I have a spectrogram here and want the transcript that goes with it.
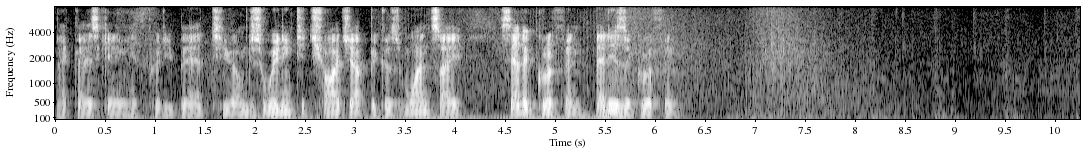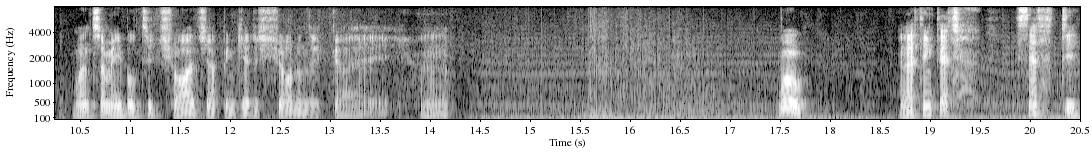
That guy's getting hit pretty bad too. I'm just waiting to charge up because once I... Is that a griffin? That is a griffin. Once I'm able to charge up and get a shot on that guy. Uh. Whoa. And I think that's... is that a... De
